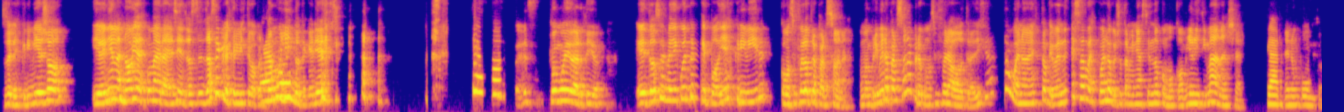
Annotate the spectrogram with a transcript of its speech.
Entonces le escribía yo y venían las novias, después me agradecían. Ya sé, ya sé que lo escribiste pero está muy lindo, te quería decir. Pues, fue muy divertido. Entonces me di cuenta que podía escribir como si fuera otra persona, como en primera persona, pero como si fuera otra. Dije, ah, está bueno esto, que vendría a ser después lo que yo terminé haciendo como community manager. Claro. En un punto.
